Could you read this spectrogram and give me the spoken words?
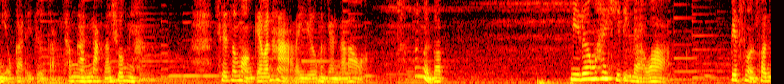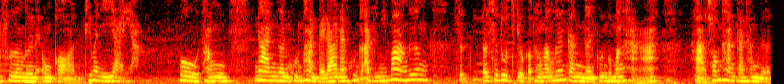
มีโอกาสได้เจอกันทำงานหนักนะช่วงเนี้ย ใช้สมองแก้ปัญหาอะไรเยอะเหมือนกันนะเราอะมันเหมือนแบบ มีเรื่องมาให้คิดอีกแล้วอะเปรียบเสมือนฟันเฟืองเลยในองค์กรที่มันใหญ่ๆอะโอ้ทางงานเงินคุณผ่านไปได้นะ คุณก็อาจจะมีบ้างเรื่องสสะดุดเกี่ยวกับทางเรื่องการเงิน คุณกำลังหาหาช่องทางการทำเงิน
